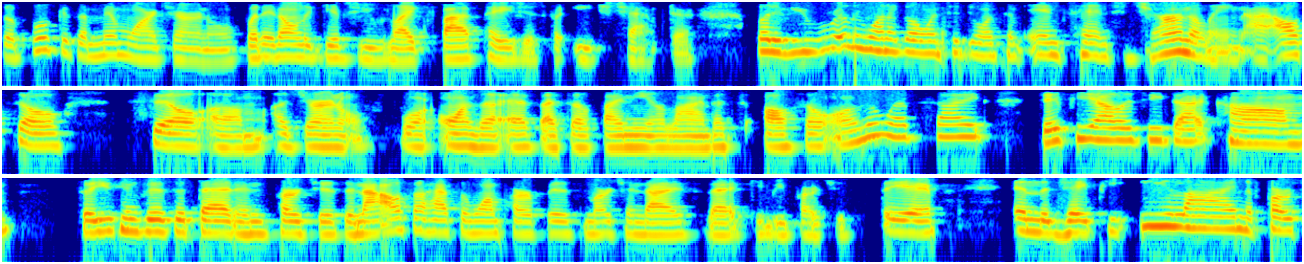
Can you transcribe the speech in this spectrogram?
the book is a memoir journal, but it only gives you like five pages for each chapter. But if you really want to go into doing some intense journaling, I also sell um, a journal for on the As Thyself by Nia line. That's also on the website, jpeology.com. So you can visit that and purchase. And I also have some One Purpose merchandise that can be purchased there. In the JPE line, the first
